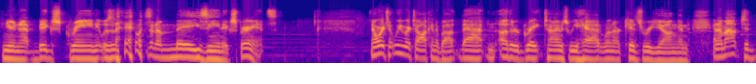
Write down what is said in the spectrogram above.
and you're in that big screen. It was it was an amazing experience. Now we're t- we were talking about that and other great times we had when our kids were young, and and I'm out to,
